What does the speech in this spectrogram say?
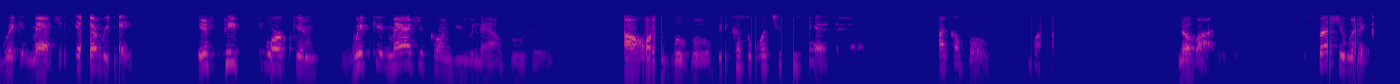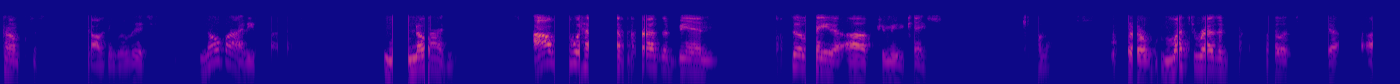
wicked magic every day. It's people working wicked magic on you now, voodoo, uh, on boo boo, because of what you said. Like a bully. Nobody. Especially when it comes to religion. Nobody does. Nobody. I would have rather been a facilitator of communication. Would much rather facilitator of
